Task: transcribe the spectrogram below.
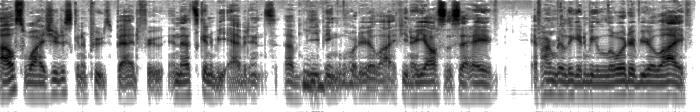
elsewise, you're just going to produce bad fruit. And that's going to be evidence of mm-hmm. me being Lord of your life. You know, he also said, hey, if I'm really going to be Lord of your life,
